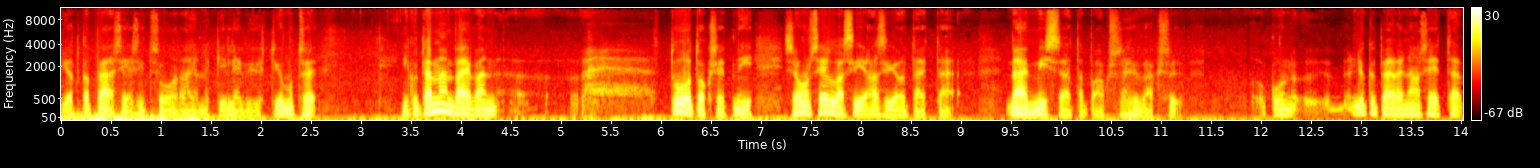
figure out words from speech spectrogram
jotka pääsee sitten suoraan jonnekin levyyhtiöön, mutta se niin kuin tämän päivän tuotokset, niin se on sellaisia asioita, että mä en missään tapauksessa hyväksy kun nykypäivänä on se, että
